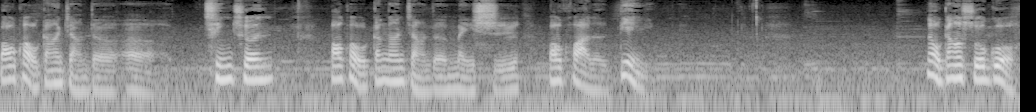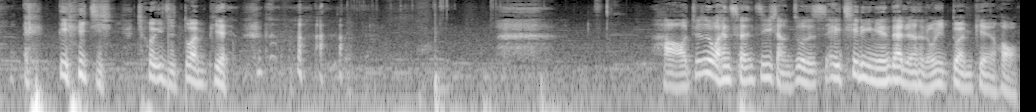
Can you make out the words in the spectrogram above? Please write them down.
包括我刚刚讲的呃青春，包括我刚刚讲的美食，包括了电影。那我刚刚说过，第一集就一直断片。好，就是完成自己想做的事。哎，七零年代人很容易断片哈。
